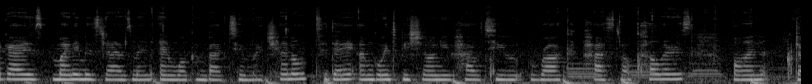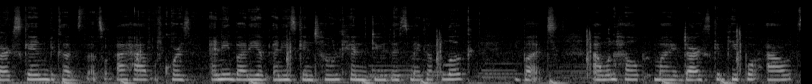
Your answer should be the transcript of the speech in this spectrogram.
guys, my name is Jasmine and welcome back to my channel. Today I'm going to be showing you how to rock pastel colors on dark skin because that's what I have. Of course, anybody of any skin tone can do this makeup look, but I want to help my dark skin people out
